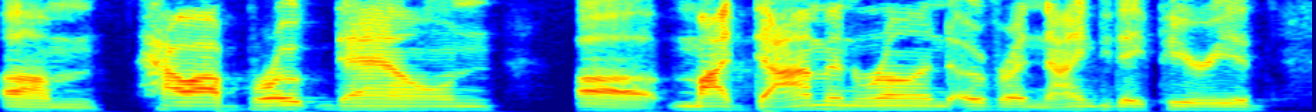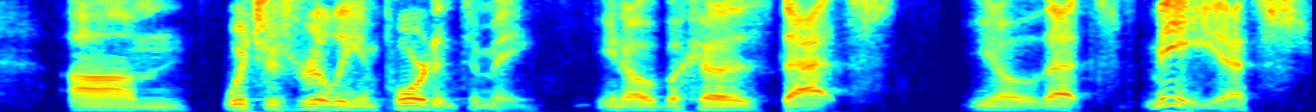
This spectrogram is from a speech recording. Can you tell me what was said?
um, how I broke down uh, my diamond run over a 90-day period, um, which is really important to me you know, because that's you know that's me. That's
